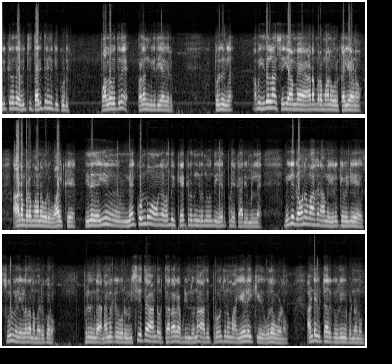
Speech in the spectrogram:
இருக்கிறத விற்று தரித்திரனுக்கு கொடு. பல்லவத்தில் பலன் மிகுதியாக இருக்கும். புரிதுங்களா அப்போ இதெல்லாம் செய்யாமல் ஆடம்பரமான ஒரு கல்யாணம் ஆடம்பரமான ஒரு வாழ்க்கை இதையும் மேற்கொண்டும் அவங்க வந்து கேட்குறதுங்கிறது வந்து ஏற்புடைய காரியம் இல்லை. மிக கவனமாக நாம் இருக்க வேண்டிய சூழ்நிலையில் தான் நம்ம இருக்கிறோம். புரியுதுங்களா நமக்கு ஒரு விஷயத்தை ஆண்டவர் தராரு அப்படின்னு சொன்னால் அது பிரயோஜனமாக ஏழைக்கு உதவணும். அண்டை விட்டாருக்கு உதவி பண்ணணும்.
